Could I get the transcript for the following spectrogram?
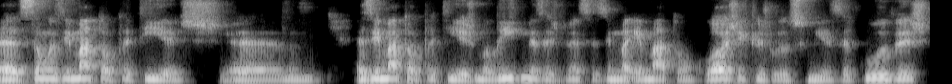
uh, são as hematopatias, uh, as hematopatias malignas, as doenças hemato-oncológicas, leucemias agudas,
